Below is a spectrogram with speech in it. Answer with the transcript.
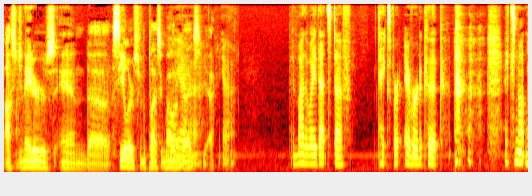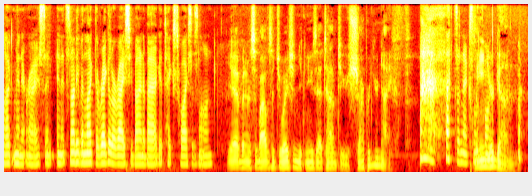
oxygenators and uh, sealers for the plastic mylar Yeah. bags. Yeah. Yeah. And by the way, that stuff takes forever to cook. it's not like minute rice, and, and it's not even like the regular rice you buy in a bag. It takes twice as long. Yeah, but in a survival situation, you can use that time to sharpen your knife, That's an excellent clean point. your gun.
